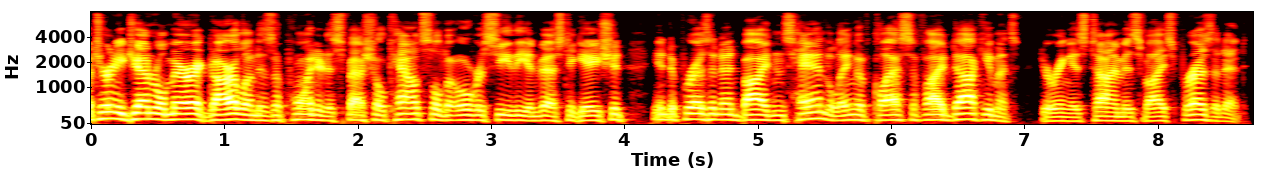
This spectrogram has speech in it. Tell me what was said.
Attorney General Merrick Garland has appointed a special counsel counsel to oversee the investigation into President Biden's handling of classified documents during his time as vice president.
